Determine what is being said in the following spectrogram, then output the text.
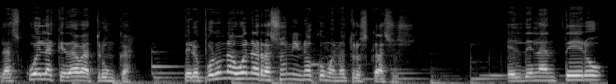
La escuela quedaba trunca, pero por una buena razón y no como en otros casos el delantero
